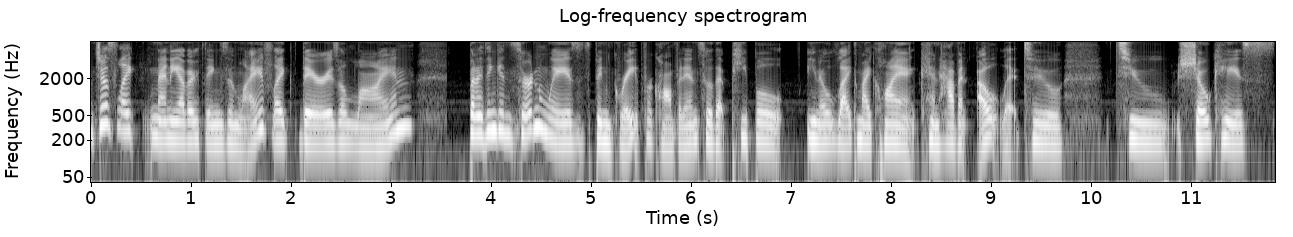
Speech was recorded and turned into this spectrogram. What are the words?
just like many other things in life, like there is a line. But I think in certain ways, it's been great for confidence so that people you know, like my client can have an outlet to to showcase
